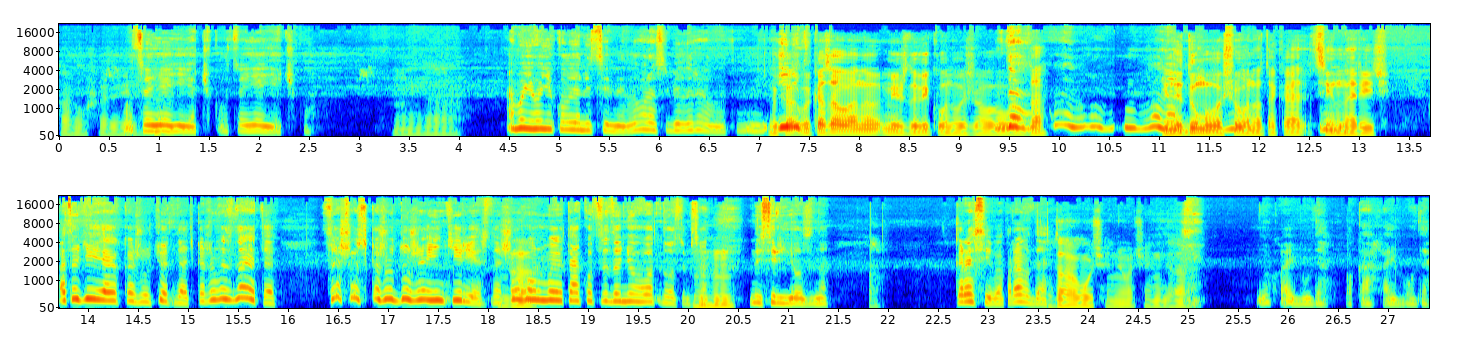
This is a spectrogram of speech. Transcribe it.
Хороша вещь. Оце да. яєчко, оце яєчко. Да. А ми його ніколи не цінили. Вона собі лежала. Ви, І ви казали, воно між вікон лежало у Да, вас, да? вона- І вона- не думала, що ні. воно така цінна річ. А тоді я кажу, тьоть Надь, кажу, ви знаєте, це щось кажу дуже інтересне. Що Да. вон ми так оце до нього відносимося Угу. несерйозно. Красиво, правда? Да, очень-очень, да. Ну, хай буде, поки хай буде.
